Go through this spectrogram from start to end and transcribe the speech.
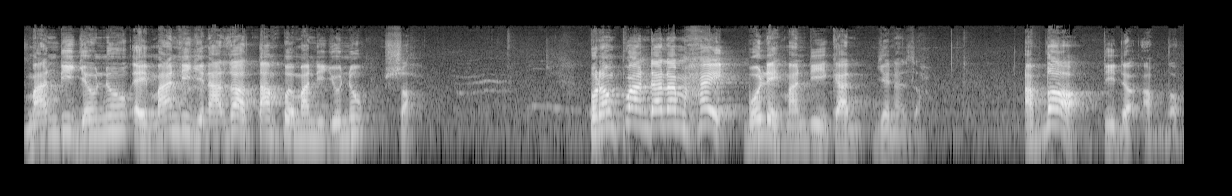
mandi junub eh mandi jenazah tanpa mandi junub sah. Perempuan dalam haid boleh mandikan jenazah. Afdal tidak afdal.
